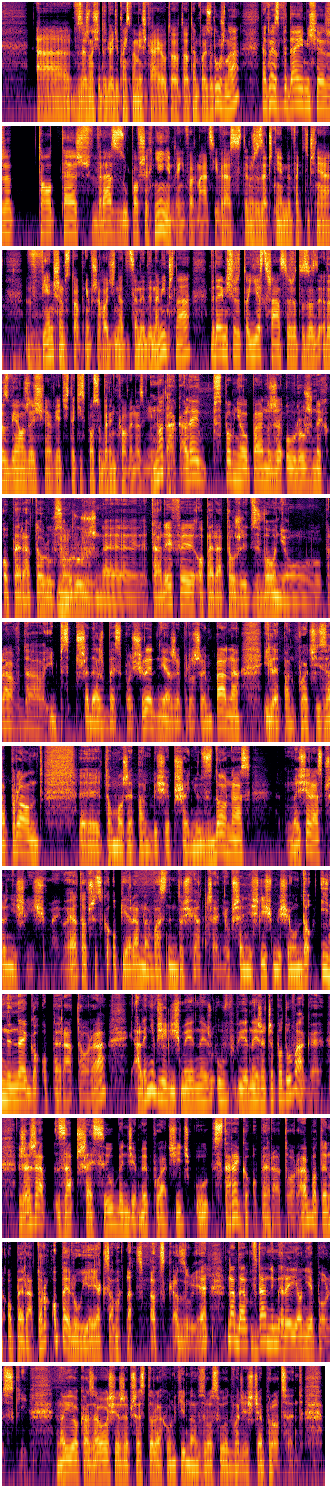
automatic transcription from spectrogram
w zależności od gdzie państwo mieszkają, to, to tempo jest różne. Natomiast wydaje mi się, że to też wraz z upowszechnieniem tej informacji, wraz z tym, że zaczniemy faktycznie w większym stopniu przechodzić na ceny dynamiczne, wydaje mi się, że to jest szansa, że to rozwiąże się w jakiś taki sposób rynkowy, nazwijmy No to. tak, ale wspomniał pan, że u różnych operatorów są Mhm. różne taryfy. Operatorzy dzwonią, prawda, i sprzedaż bezpośrednia, że proszę pana, ile pan płaci za prąd, y, to może pan by się przeniósł do nas. My się raz przenieśliśmy, bo ja to wszystko opieram na własnym doświadczeniu. Przenieśliśmy się do innego operatora, ale nie wzięliśmy jednej, jednej rzeczy pod uwagę, że za, za przesył będziemy płacić u starego operatora, bo ten operator operuje, jak sama nazwa wskazuje, na w danym rejonie Polski. No i okazało się, że przez to rachunki nam wzrosły o 20%,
